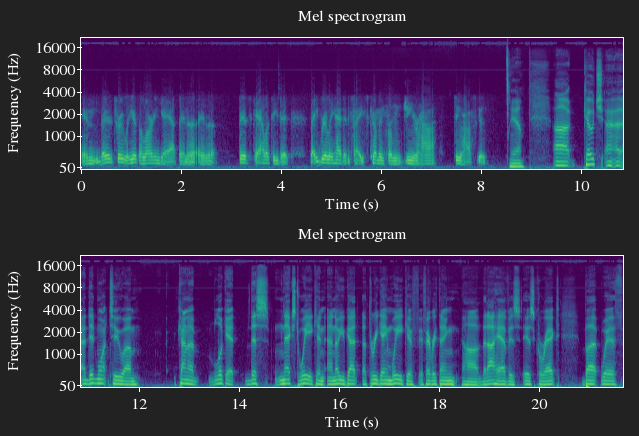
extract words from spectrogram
and there truly is a learning gap and a and a physicality that they really haven't faced coming from junior high to high school. Yeah, uh, Coach, I, I, did want to um, kind of look at this next week, and I know you've got a three game week if if everything uh, that I have is is correct, but with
